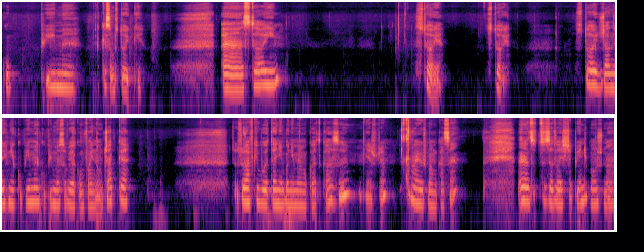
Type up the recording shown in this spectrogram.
Kupimy... Jakie są stójki? E, stoi... Stoję. Stoję. Stoić żadnych nie kupimy. Kupimy sobie jaką fajną czapkę. To słuchawki były tanie, bo nie miałem akurat kasy jeszcze. A już mam kasę. Co, co za 25 można?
